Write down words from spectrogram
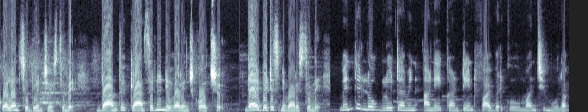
కొలను శుభ్రం చేస్తుంది. దాంతో క్యాన్సర్ను నివారించుకోవచ్చు. డయాబెటీస్ నివారిస్తుంది. మెంతుల్లో గ్లూటామిన్ అనే కంటెంట్ ఫైబర్కు మంచి మూలం.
